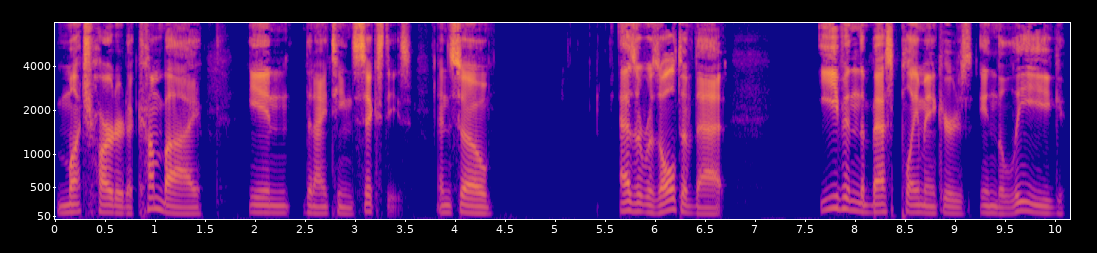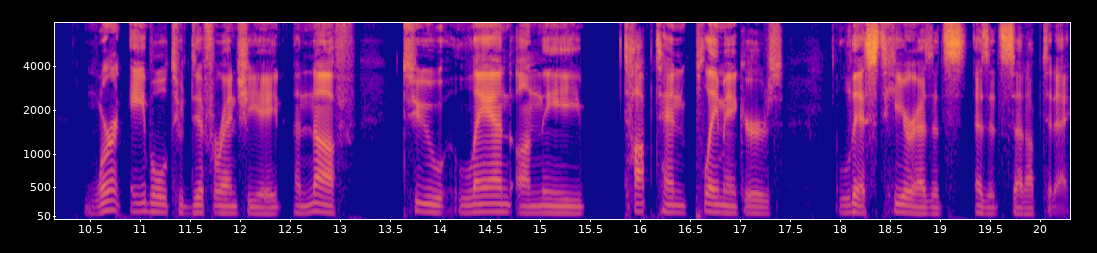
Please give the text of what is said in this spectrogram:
much harder to come by in the 1960s. And so, as a result of that, even the best playmakers in the league weren't able to differentiate enough to land on the top 10 playmakers list here as it's as it's set up today.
